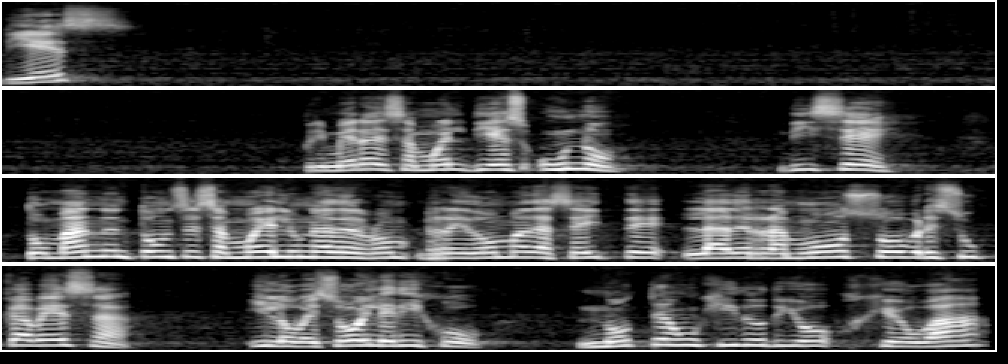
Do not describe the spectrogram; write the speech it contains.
10. Primera de Samuel 10, 1. Dice, tomando entonces Samuel una redoma de aceite, la derramó sobre su cabeza y lo besó y le dijo, ¿no te ha ungido Dios Jehová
